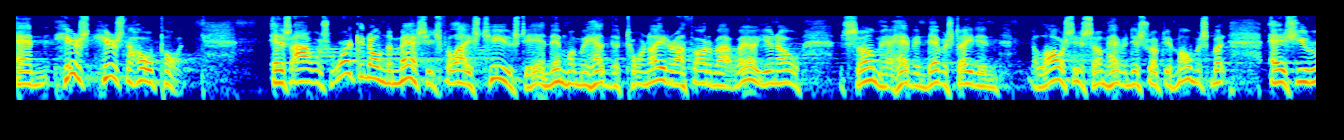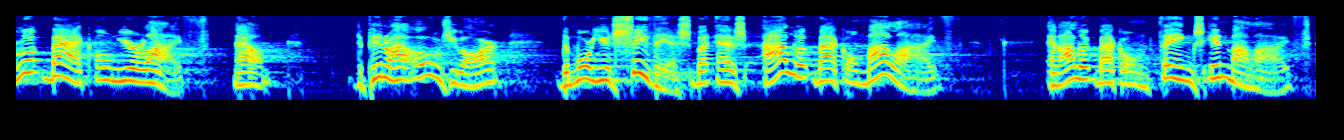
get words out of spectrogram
And here's, here's the whole point. As I was working on the message for last Tuesday, and then when we had the tornado, I thought about, well, you know, some having devastating losses, some having disruptive moments. But as you look back on your life, now, depending on how old you are, the more you'd see this. But as I look back on my life, and I look back on things in my life,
